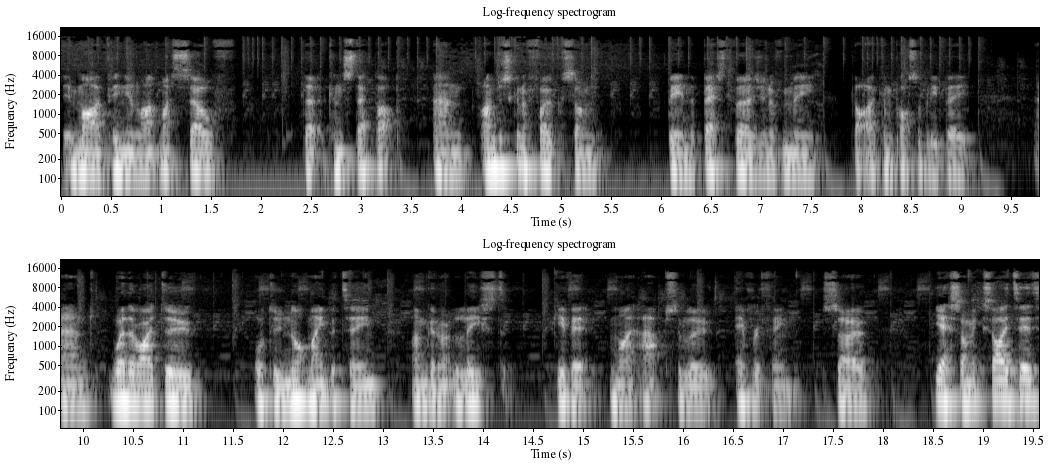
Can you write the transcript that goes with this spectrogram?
in my opinion, like myself, that can step up. And I'm just going to focus on being the best version of me that I can possibly be. And whether I do or do not make the team, I'm going to at least give it my absolute everything. So, yes, I'm excited.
